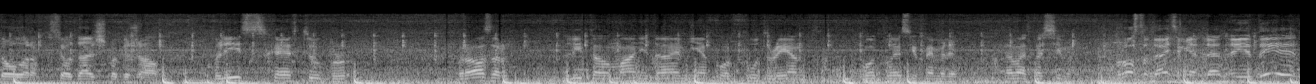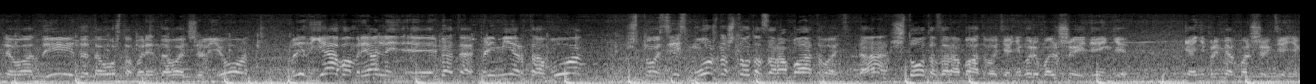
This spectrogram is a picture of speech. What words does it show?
долларов, все, дальше побежал. Please have to br brother little money дай мне for food rent. God bless you family. Давай, спасибо. Просто дайте мне для, для еды, для воды, для того, чтобы арендовать жилье. Блин, я вам реально, э, ребята, пример того, что здесь можно что-то зарабатывать, да, что-то зарабатывать. Я не говорю большие деньги, я не пример больших денег.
